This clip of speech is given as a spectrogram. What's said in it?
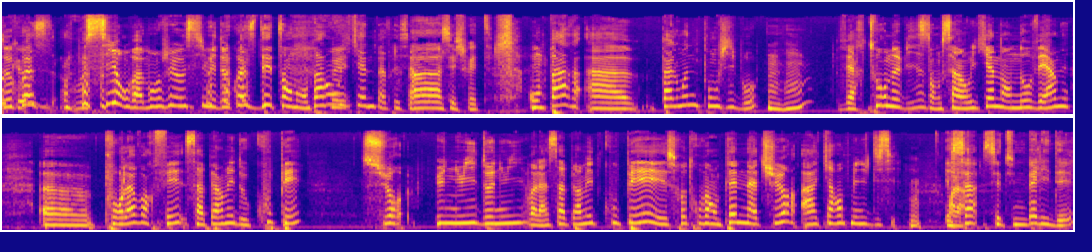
De quoi Si, on va manger aussi, mais de quoi se détendre On part en Oui. week-end, Patricia. Ah c'est chouette. On part à pas loin de Pongibot, Mhm. vers Tournebise. Donc c'est un week-end en Auvergne. Euh, pour l'avoir fait, ça permet de couper sur une nuit, deux nuits. Voilà, ça permet de couper et se retrouver en pleine nature à 40 minutes d'ici. Et Voilà. ça c'est une belle idée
